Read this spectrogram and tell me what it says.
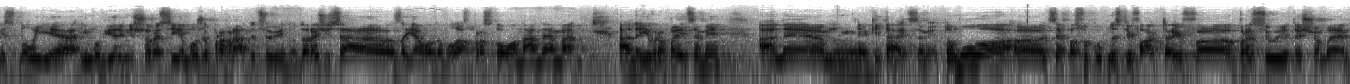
існує ймовірність, що Росія може програти цю війну. До речі, ця заява не була спростована а не європейцями, а не китайцями. Тому е, це по сукупності факторів е, працює те, що ми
